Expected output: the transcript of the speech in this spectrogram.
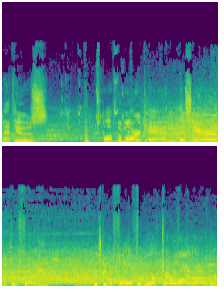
Matthews off the mark, and this year the confetti is going to fall for North Carolina. They're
